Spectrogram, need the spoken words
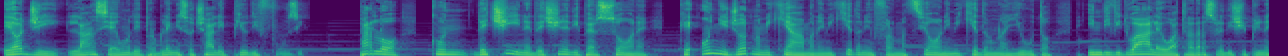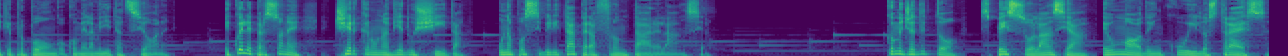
e oggi l'ansia è uno dei problemi sociali più diffusi. Parlo con decine e decine di persone che ogni giorno mi chiamano e mi chiedono informazioni, mi chiedono un aiuto, individuale o attraverso le discipline che propongo, come la meditazione. E quelle persone cercano una via d'uscita, una possibilità per affrontare l'ansia. Come già detto, spesso l'ansia è un modo in cui lo stress,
